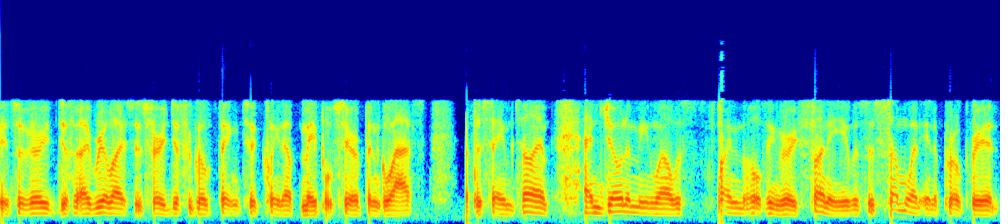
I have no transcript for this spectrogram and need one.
it's a very diff- I realized it's a very difficult thing to clean up maple syrup and glass at the same time. And Jonah meanwhile was finding the whole thing very funny. It was a somewhat inappropriate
